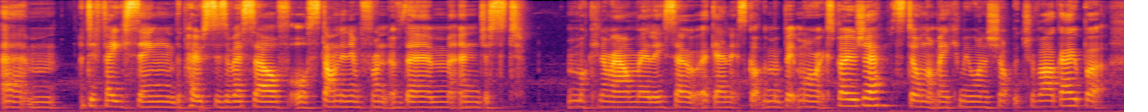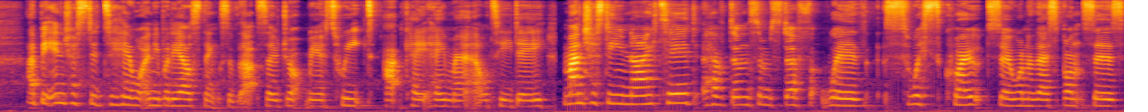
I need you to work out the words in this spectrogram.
um, defacing the posters of herself or standing in front of them and just mucking around really. So again, it's got them a bit more exposure. Still not making me want to shop with Trivago, but I'd be interested to hear what anybody else thinks of that, so drop me a tweet at Kate Hamer LTD. Manchester United have done some stuff with Swissquote, so one of their sponsors,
